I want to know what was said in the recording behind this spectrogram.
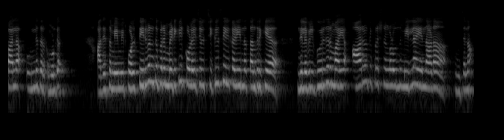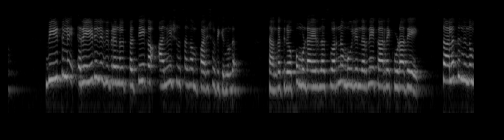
പല ഉന്നതർക്കുമുണ്ട്. അതേസമയം ഇപ്പോൾ തിരുവനന്തപുരം മെഡിക്കൽ കോളേജിൽ ചികിത്സയിൽ കഴിയുന്ന തന്ത്രിക്ക് നിലവിൽ ഗുരുതരമായ ആരോഗ്യ പ്രശ്നങ്ങളൊന്നുമില്ല എന്നാണ് സൂചന. വീട്ടിലെ റെയ്ഡിലെ വിവരങ്ങൾ പ്രത്യേക അന്വേഷണ സംഘം പരിശോധിക്കുന്നുണ്ട്. സംഘത്തിനൊപ്പമുണ്ടായിരുന്ന സ്വർണ മൂല്യനിർണയക്കാരനെ കൂടാതെ സ്ഥലത്ത് നിന്നും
